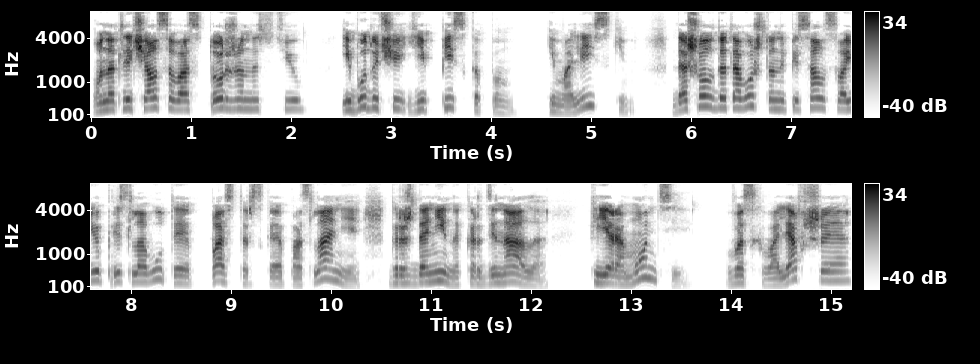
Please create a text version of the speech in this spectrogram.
он отличался восторженностью и, будучи епископом и малийским, дошел до того, что написал свое пресловутое пасторское послание гражданина-кардинала Кьерамонти, восхвалявшее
